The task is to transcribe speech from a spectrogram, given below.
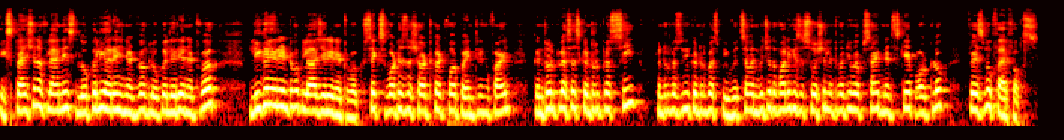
Expansion of LAN is locally arranged network, local area network, legal area network, large area network. 6. What is the shortcut for painting a file? Control plus S, Control plus C, Control plus V, Control plus P. With 7. Which of the following is a social networking website? Netscape, Outlook, Facebook, Firefox.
